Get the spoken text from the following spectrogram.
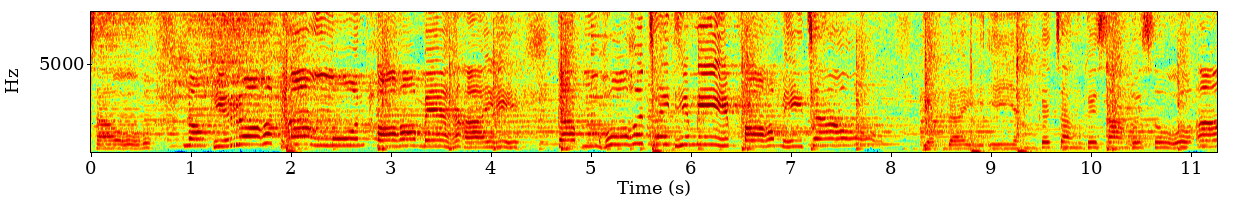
เสาร์น้องขี่รถทั้งมูลพ่อแม่ให้กับหัวใจที่มีพร้อมให้เจ้าอยากได้อีหยังก็จังเคยสร้างเคยสู้เอา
